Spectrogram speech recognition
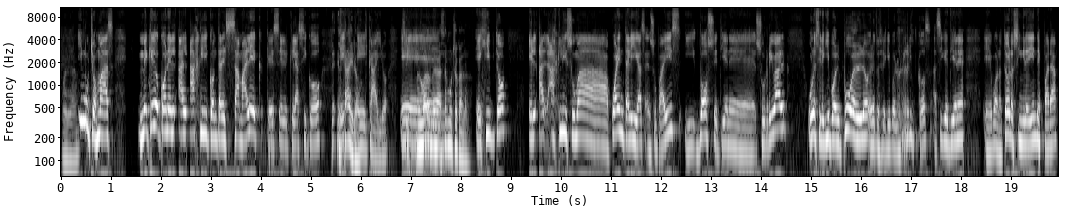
Muy bien. Y muchos más. Me quedo con el Al Ahly contra el Samalek, que es el clásico De El Cairo. El Cairo. Sí, Eh, un lugar donde debe hacer mucho calor. Egipto. El Al Ahly suma 40 ligas en su país y 12 tiene su rival. Uno es el equipo del pueblo, el otro es el equipo de los ricos. Así que tiene, eh, bueno, todos los ingredientes para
